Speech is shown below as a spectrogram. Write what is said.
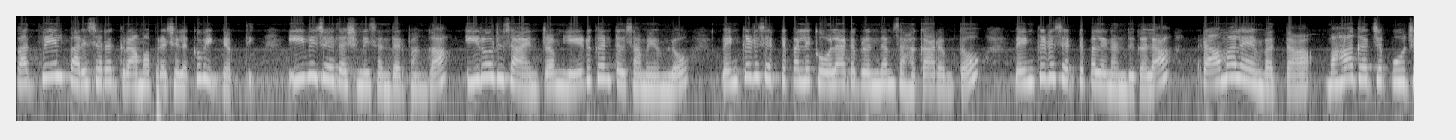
పద్వేల్ పరిసర గ్రామ ప్రజలకు విజ్ఞప్తి. ఈ విజయదశమి సందర్భంగా ఈ రోజు సాయంత్రం ఏడు గంటల సమయంలో వెంకటశెట్టిపల్లి కోలాట బృందం సహకారంతో వెంకటశెట్టిపల్లి నందుగల రామాలయం వద్ద మహాగజ పూజ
